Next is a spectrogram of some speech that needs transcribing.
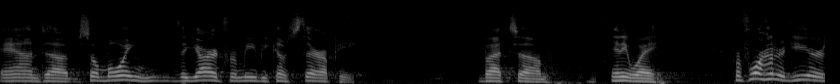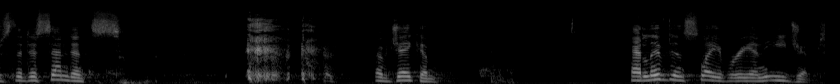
And uh, so mowing the yard for me becomes therapy. But um, anyway, for 400 years, the descendants of Jacob had lived in slavery in Egypt.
